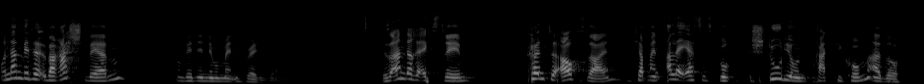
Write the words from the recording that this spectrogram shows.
Und dann wird er überrascht werden und wird in dem Moment nicht ready sein. Das andere Extrem könnte auch sein, ich habe mein allererstes Studiumpraktikum, also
